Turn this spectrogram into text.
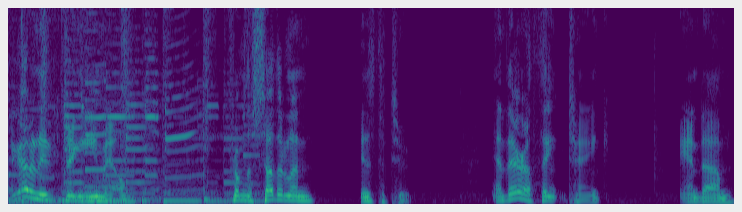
I got an interesting email from the Sutherland Institute, and they're a think tank, and um,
